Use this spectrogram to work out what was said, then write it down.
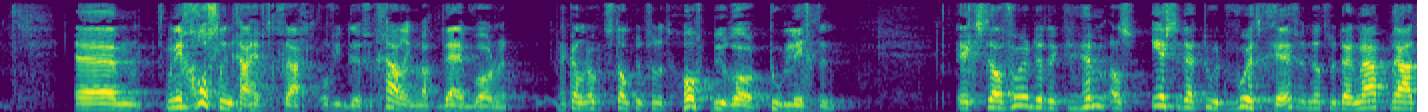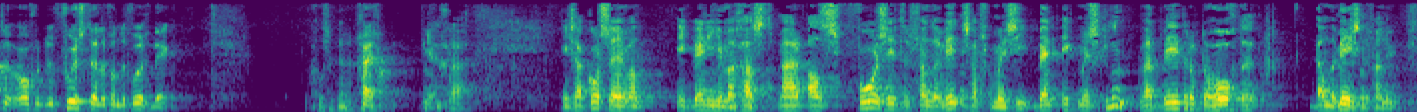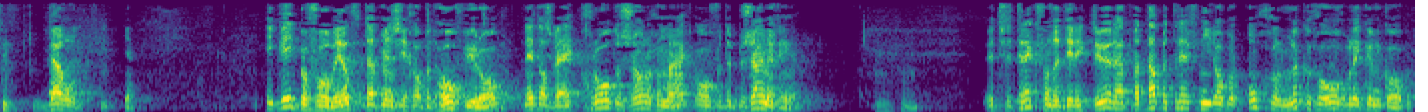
Ehm, meneer Goslinga heeft gevraagd of hij de vergadering mag bijwonen. Hij kan dan ook het standpunt van het hoofdbureau toelichten. Ik stel voor dat ik hem als eerste daartoe het woord geef... en dat we daarna praten over de voorstellen van de vorige week. Goslinga, ga je gang. Ja, graag. Ik zal kort zijn, want ik ben hier maar gast. Maar als voorzitter van de wetenschapscommissie ben ik misschien wat beter op de hoogte dan de meesten van u. Daarom. Ja. Ik weet bijvoorbeeld dat men zich op het hoofdbureau, net als wij, grote zorgen maakt over de bezuinigingen. Het vertrek van de directeur had wat dat betreft niet op een ongelukkige ogenblik kunnen komen.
